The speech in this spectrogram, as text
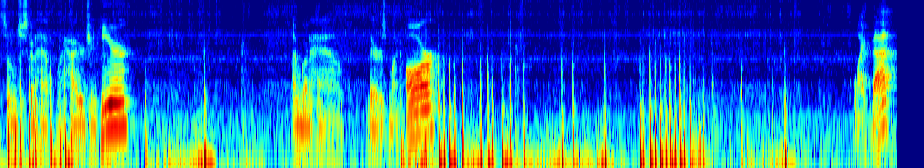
So I'm just going to have my hydrogen here. I'm going to have, there's my R. Like that.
